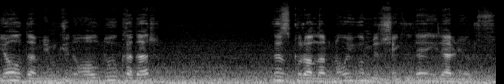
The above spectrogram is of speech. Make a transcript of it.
yolda mümkün olduğu kadar hız kurallarına uygun bir şekilde ilerliyoruz.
